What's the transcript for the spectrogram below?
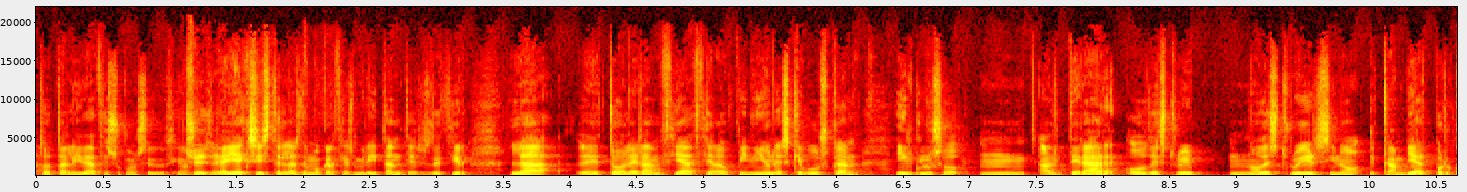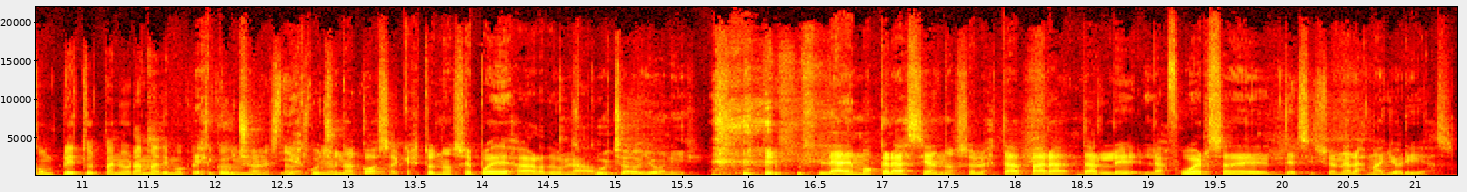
totalidad de su constitución. Sí, sí. De ahí existen las democracias militantes, es decir, la eh, tolerancia hacia las opiniones que buscan incluso mm, alterar o destruir, no destruir, sino cambiar por completo el panorama democrático de Escucha, un y Estado escucha español. una cosa, que esto no se puede dejar de un lado. Escúchalo, Johnny. La democracia no solo está para darle la fuerza de decisión a las mayorías,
